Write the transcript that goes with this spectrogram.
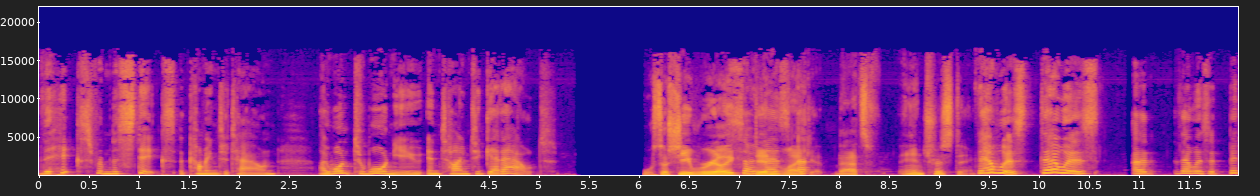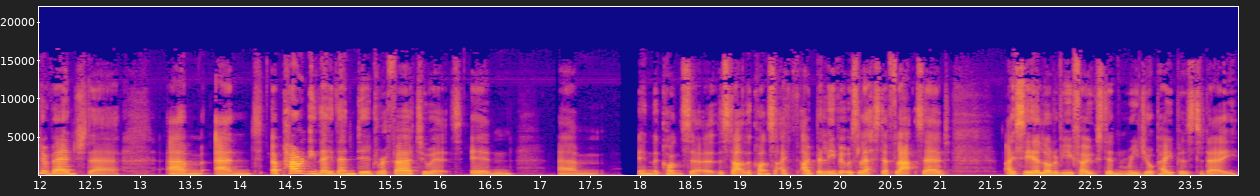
The Hicks from the Sticks are coming to town. I want to warn you in time to get out. So she really So didn't like a- it. That's interesting. There was there was a there was a bit of edge there, um, and apparently they then did refer to it in um, in the concert at the start of the concert. I, I believe it was Lester Flatt said, "I see a lot of you folks didn't read your papers today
